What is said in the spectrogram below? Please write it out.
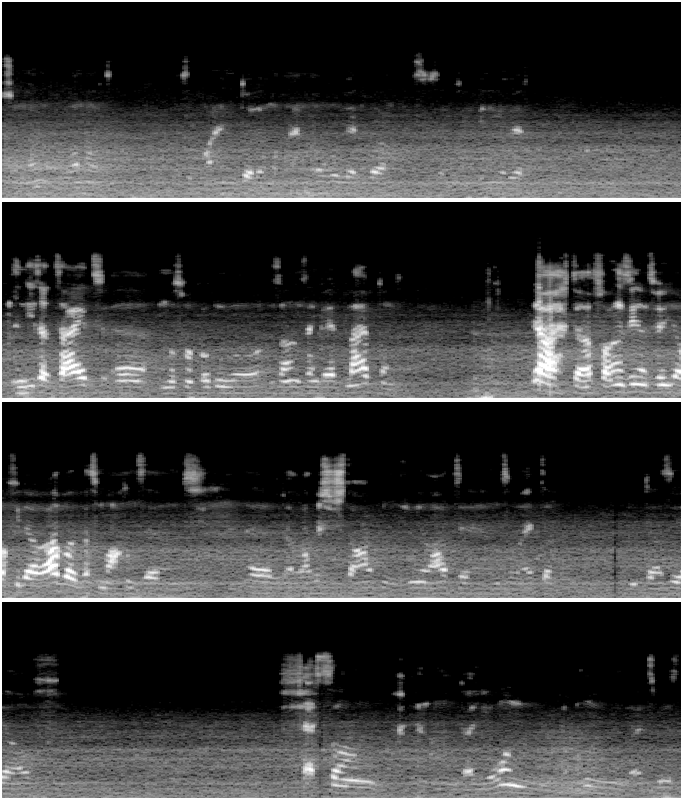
schon lange verloren hat. Also wo ein Dollar noch ein Euro wert war, natürlich weniger wert. In dieser Zeit äh, muss man gucken, wo sein Geld bleibt. Und ja, da fragen sich natürlich auch viele Araber, was machen sie und äh, arabische Staaten, Emirate und so weiter. Und da sie auf Fässern, Gallionen, als Mist,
